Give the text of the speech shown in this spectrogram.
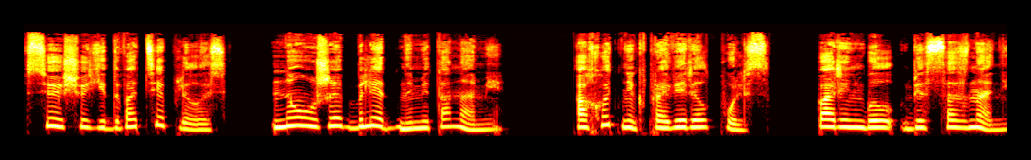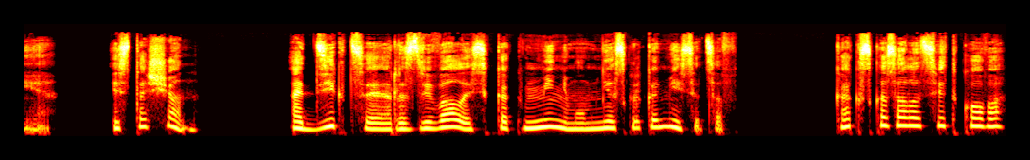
все еще едва теплилась, но уже бледными тонами. Охотник проверил пульс. Парень был без сознания, истощен. Аддикция развивалась как минимум несколько месяцев. Как сказала Цветкова,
